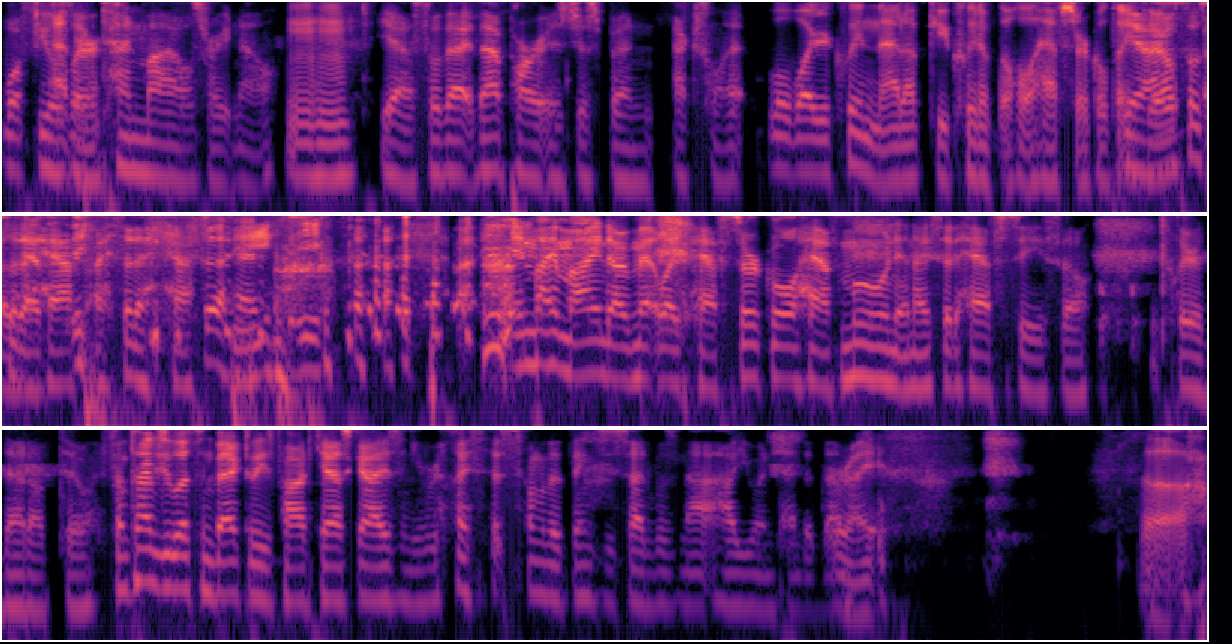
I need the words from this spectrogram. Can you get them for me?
what feels Ever. like 10 miles right now. Mm-hmm. Yeah, so that that part has just been excellent. Well, while you're cleaning that up, can you clean up the whole half circle thing? yeah, too? I also Or said the a half C? I said a half Half C. C. In my mind I meant like half circle, half moon and I said half C, so we cleared that up too. Sometimes you listen back to these podcast guys and you realize that some of the things you said was not how you intended them. Right. Uh,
